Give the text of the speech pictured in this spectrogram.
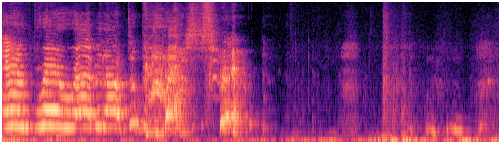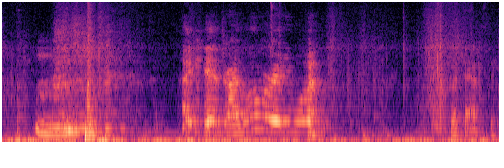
and Brer Rabbit out to pasture! I can't drive Uber anymore. What happened?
